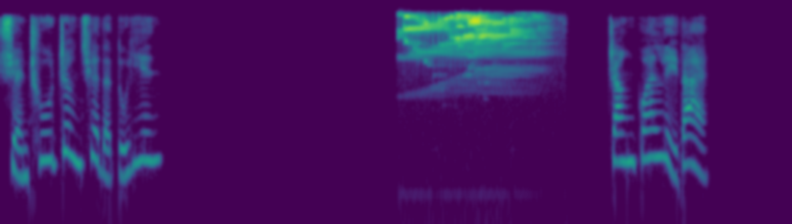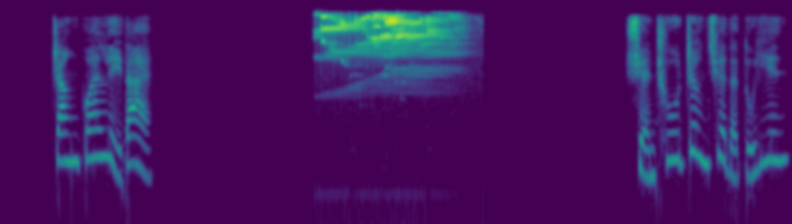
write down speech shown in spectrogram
选出正确的读音。张冠李戴，张冠李戴。选出正确的读音。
